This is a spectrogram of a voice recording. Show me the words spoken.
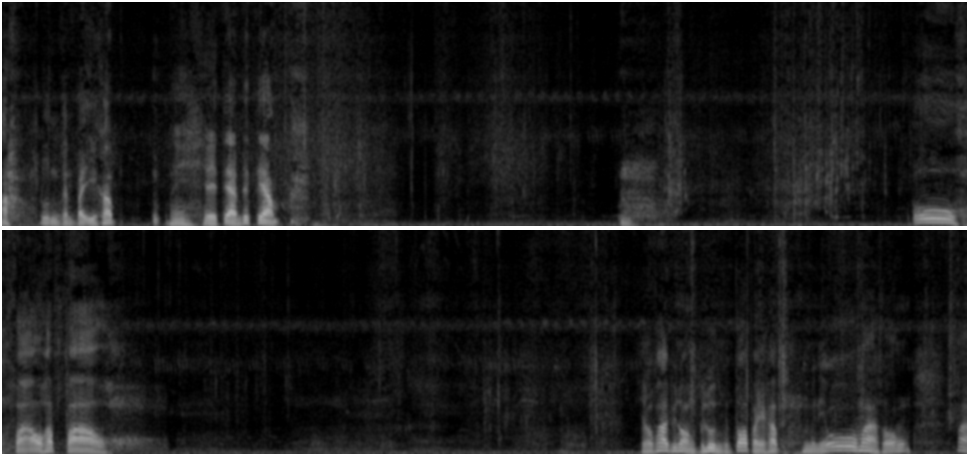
อะลุ้นกันไปอีกครับ นี่ยายแต้มเจ๊กแต้มโอ้ฟาวครับฟาวเดี๋ยวพาพี่น้องไปรุ่นกันต่อไปครับมื่อนี้โอ้มาสองมา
